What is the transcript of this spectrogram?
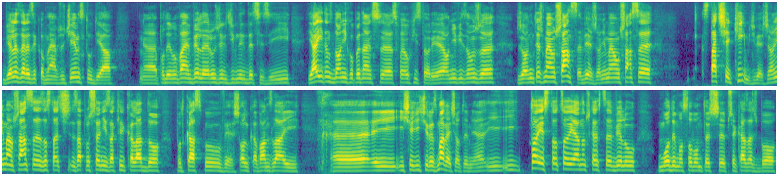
wiele zaryzykowałem, rzuciłem studia, e, podejmowałem wiele różnych dziwnych decyzji ja idąc do nich, opowiadając e, swoją historię, oni widzą, że, że oni też mają szansę, wiesz, że oni mają szansę stać się kimś, wiesz, że oni mają szansę zostać zaproszeni za kilka lat do podcastu, wiesz, Olka Wanzla i, e, i, i siedzieć i rozmawiać o tym, nie? I, I to jest to, co ja na przykład chcę wielu młodym osobom też e, przekazać, bo,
